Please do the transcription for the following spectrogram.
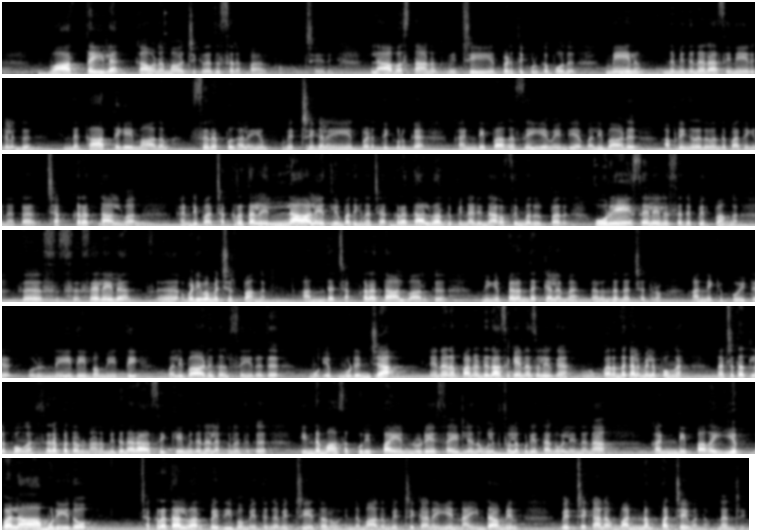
வார்த்தையில் கவனமாக வச்சுக்கிறது சிறப்பாக இருக்கும். சரி. லாபஸ்தானம் வெற்றியை ஏற்படுத்தி கொடுக்க போகுது. மேலும் இந்த மிதுன ராசி நேயர்களுக்கு இந்த கார்த்திகை மாதம் சிறப்புகளையும் வெற்றிகளையும் ஏற்படுத்தி கொடுக்க கண்டிப்பாக செய்ய வேண்டிய வழிபாடு அப்படிங்கிறது வந்து பார்த்திங்கனாக்கா சக்கரத்தாழ்வார். கண்டிப்பாக சக்கரத்தாழ் எல்லா ஆலயத்துலேயும் பார்த்தீங்கன்னா சக்கரத்தாழ்வாருக்கு பின்னாடி நரசிம்மர் இருப்பார். ஒரே சிலையில் செதப்பியிருப்பாங்க. சிலையில் வடிவமைச்சிருப்பாங்க. அந்த சக்கரத்தாழ்வாருக்கு நீங்கள் பிறந்த கிழமை பிறந்த நட்சத்திரம் அன்னைக்கு போயிட்டு ஒரு நெய் தீபம் ஏற்றி வழிபாடுகள் செய்கிறது மு முடிஞ்சால் ஏன்னா நான் பன்னெண்டு ராசிக்கு என்ன சொல்லியிருக்கேன்? பிறந்த கிழமையில் போங்க. நட்சத்திரத்தில் போங்க. சிறப்பை தரும். நான் மிதுன ராசிக்கு மிதுன லக்னத்துக்கு இந்த மாதம் குறிப்பாக என்னுடைய சைட்லேருந்து உங்களுக்கு சொல்லக்கூடிய தகவல் என்னென்னா கண்டிப்பாக எப்பெல்லாம் முடியுதோ சக்கரத்தாழ்வார்க்கு போய் தீபம் ஏற்றுங்க வெற்றியை தரும். இந்த மாதம் வெற்றிக்கான எண் ஐந்தாம் எண். வெற்றிக்கான வண்ணம் பச்சை வண்ணம். நன்றி.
